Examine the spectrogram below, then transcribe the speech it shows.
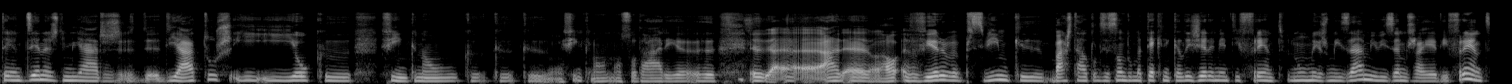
têm dezenas de milhares de, de atos e, e, eu que, enfim, que não, que, que, que, enfim, que não, não sou da área, a, a, a ver, percebi-me que basta a utilização de uma técnica ligeiramente diferente num mesmo exame e o exame já é diferente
